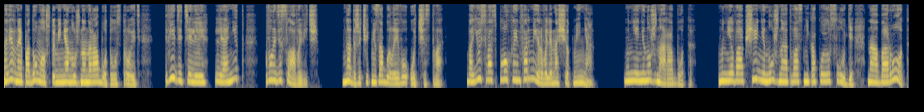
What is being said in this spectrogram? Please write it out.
Наверное, подумал, что меня нужно на работу устроить. Видите ли, Леонид Владиславович. Надо же, чуть не забыла его отчество. Боюсь, вас плохо информировали насчет меня. Мне не нужна работа. Мне вообще не нужно от вас никакой услуги. Наоборот,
